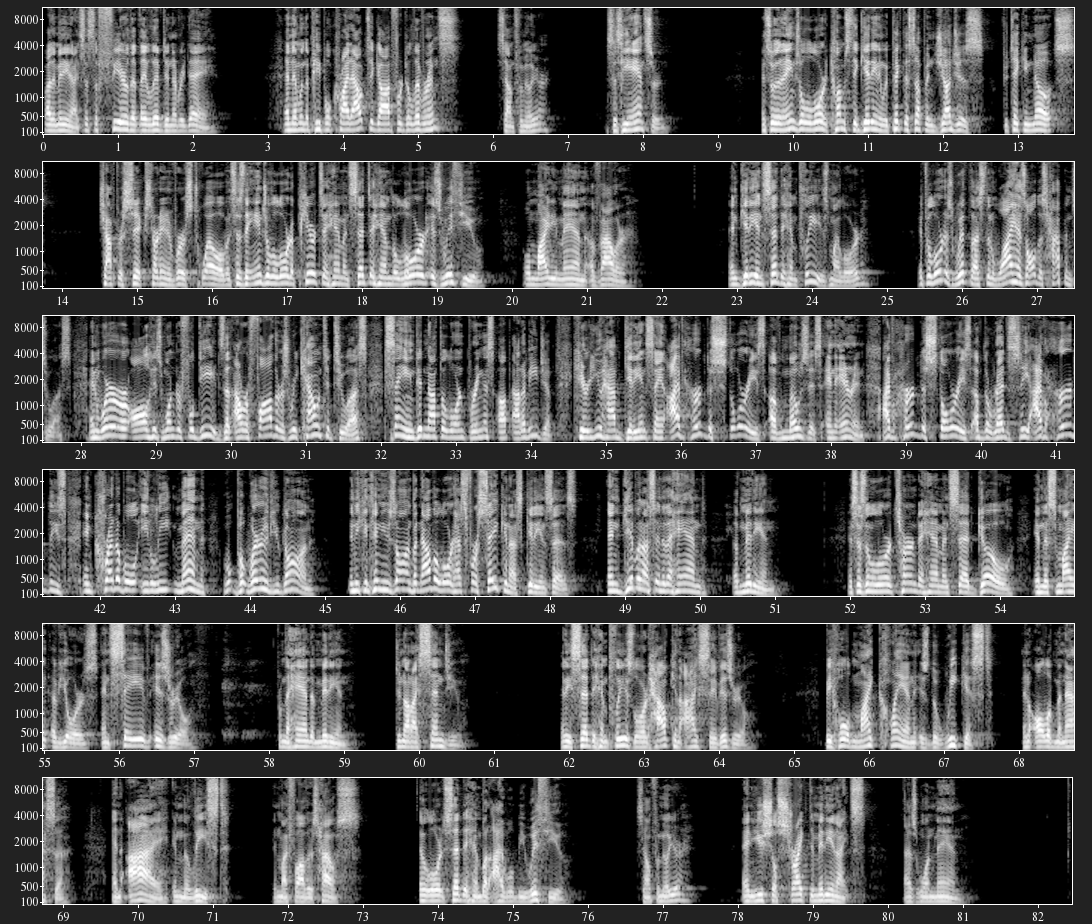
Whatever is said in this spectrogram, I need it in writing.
by the Midianites. That's the fear that they lived in every day. And then when the people cried out to God for deliverance, sound familiar? It says he answered. And so an angel of the Lord comes to Gideon, and we pick this up in Judges, if you're taking notes, chapter 6, starting in verse 12. It says, The angel of the Lord appeared to him and said to him, The Lord is with you, O mighty man of valor. And Gideon said to him, Please, my Lord, if the Lord is with us, then why has all this happened to us? And where are all his wonderful deeds that our fathers recounted to us, saying, Did not the Lord bring us up out of Egypt? Here you have Gideon saying, I've heard the stories of Moses and Aaron. I've heard the stories of the Red Sea. I've heard these incredible elite men, but where have you gone? And he continues on, but now the Lord has forsaken us, Gideon says, and given us into the hand of Midian. It says, And the Lord turned to him and said, Go in this might of yours and save Israel from the hand of Midian. Do not I send you? And he said to him, Please, Lord, how can I save Israel? Behold, my clan is the weakest in all of Manasseh, and I am the least in my father's house. And the Lord said to him, But I will be with you. Sound familiar? And you shall strike the Midianites as one man.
